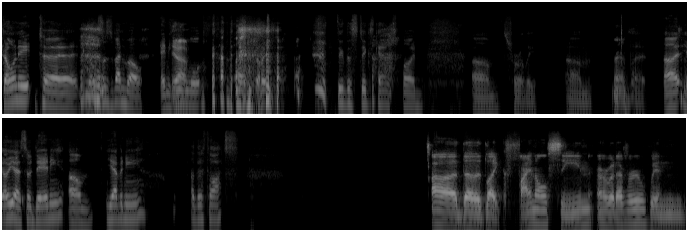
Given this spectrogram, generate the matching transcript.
donate to Nils's Venmo, and he Yeah. will have that going through the Sticks Cast Fund um shortly. Um, Yeah. but uh oh yeah, so Danny, um, you have any other thoughts? uh the like final scene or whatever when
